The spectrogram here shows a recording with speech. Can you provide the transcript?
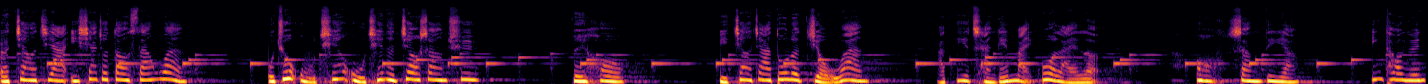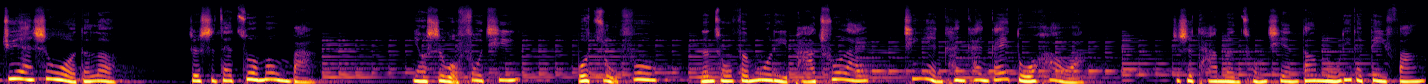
而叫价一下就到三万，我就五千五千的叫上去，最后比叫价多了九万，把地产给买过来了。哦，上帝呀，樱桃园居然是我的了！这是在做梦吧？要是我父亲、我祖父能从坟墓里爬出来，亲眼看看该多好啊！这是他们从前当奴隶的地方，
